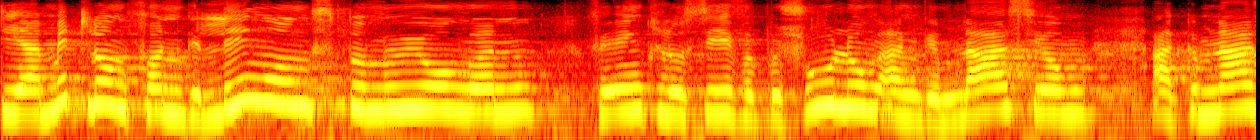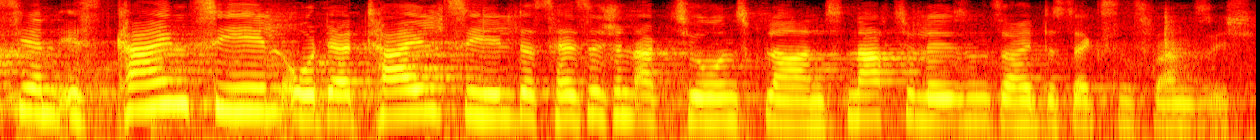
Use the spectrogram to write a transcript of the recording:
die Ermittlung von Gelingungsbemühungen für inklusive Beschulung an Gymnasien ist kein Ziel oder Teilziel des Hessischen Aktionsplans, nachzulesen Seite 26.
